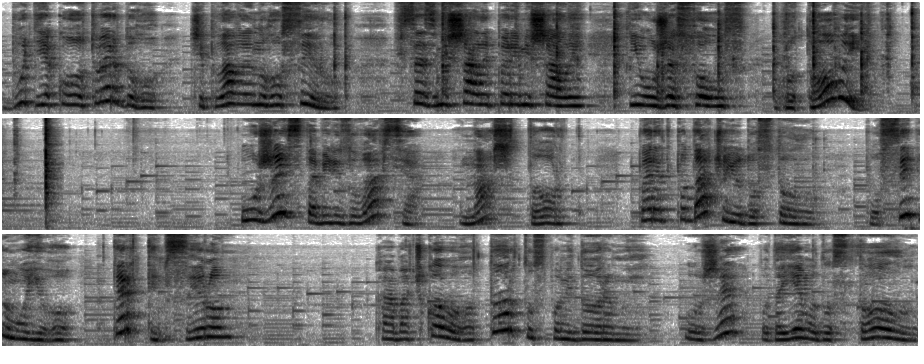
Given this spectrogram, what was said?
будь-якого твердого чи плавленого сиру. Все змішали, перемішали і уже соус готовий. Уже стабілізувався наш торт. Перед подачею до столу посипемо його тертим сиром. Кабачкового торту з помідорами уже подаємо до столу,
